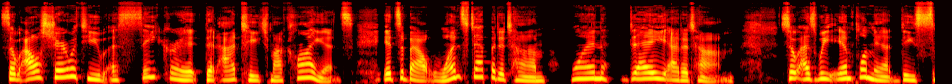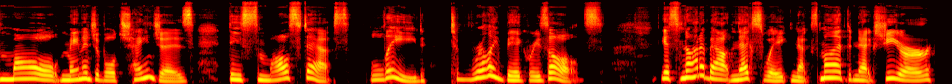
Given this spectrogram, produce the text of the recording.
So, I'll share with you a secret that I teach my clients. It's about one step at a time, one day at a time. So, as we implement these small, manageable changes, these small steps lead to really big results. It's not about next week, next month, next year.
